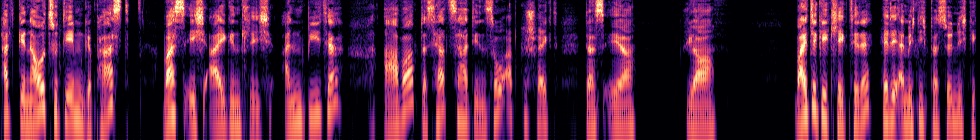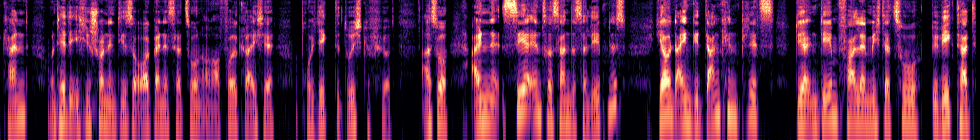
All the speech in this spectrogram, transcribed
hat genau zu dem gepasst, was ich eigentlich anbiete, aber das Herz hat ihn so abgeschreckt, dass er ja weitergeklickt hätte, hätte er mich nicht persönlich gekannt und hätte ich schon in dieser Organisation auch erfolgreiche Projekte durchgeführt. Also ein sehr interessantes Erlebnis. Ja, und ein Gedankenblitz, der in dem Falle mich dazu bewegt hat,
